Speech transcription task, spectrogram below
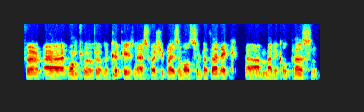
for uh, One Flew Over the Cuckoo's Nest, where she plays a more sympathetic uh, medical person.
